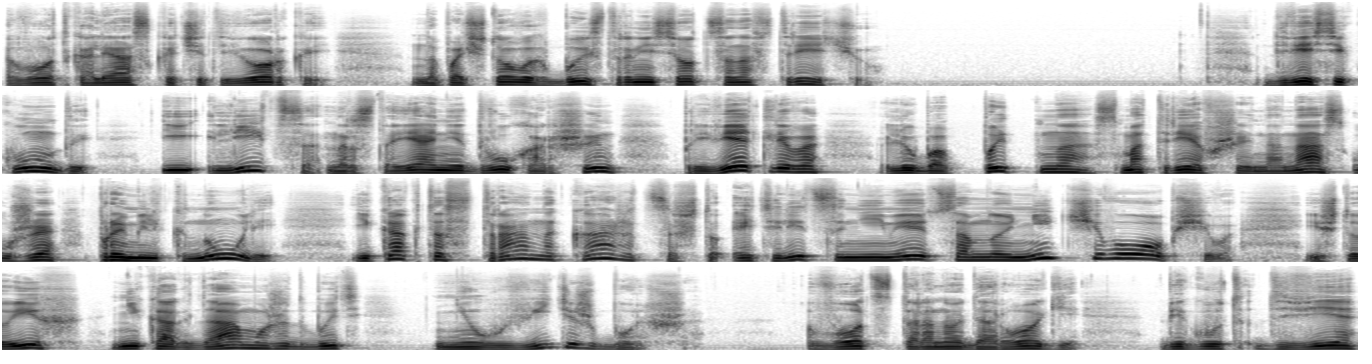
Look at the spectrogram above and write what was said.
Вот коляска четверкой — на почтовых быстро несется навстречу. Две секунды, и лица на расстоянии двух аршин, приветливо, любопытно смотревшие на нас, уже промелькнули, и как-то странно кажется, что эти лица не имеют со мной ничего общего, и что их никогда, может быть, не увидишь больше. Вот стороной дороги бегут две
